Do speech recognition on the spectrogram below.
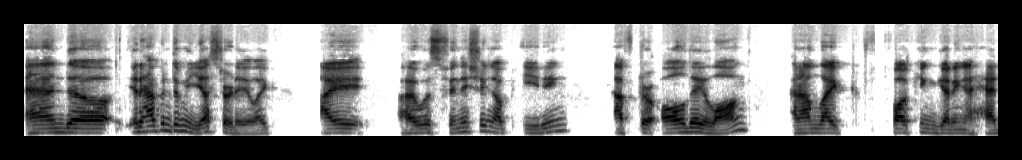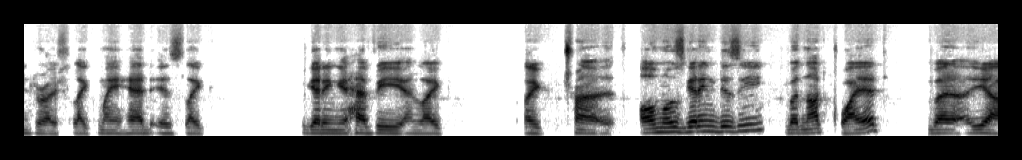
And uh, it happened to me yesterday like i i was finishing up eating after all day long and i'm like fucking getting a head rush. Like my head is like getting heavy and like like try almost getting dizzy but not quiet. But uh, yeah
